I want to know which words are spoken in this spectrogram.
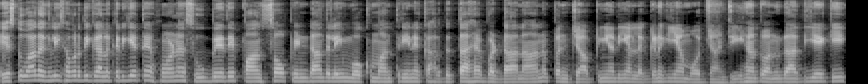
ਇਸ ਤੋਂ ਬਾਅਦ ਅਗਲੀ ਖਬਰ ਦੀ ਗੱਲ ਕਰੀਏ ਤੇ ਹੁਣ ਸੂਬੇ ਦੇ 500 ਪਿੰਡਾਂ ਦੇ ਲਈ ਮੁੱਖ ਮੰਤਰੀ ਨੇ ਕਰ ਦਿੱਤਾ ਹੈ ਵੱਡਾ ਐਲਾਨ। ਪੰਜਾਬੀਆਂ ਦੀਆਂ ਲੱਗਣਗੀਆਂ ਮੌਜਾਂ। ਜੀ ਹਾਂ, ਤੁਹਾਨੂੰ ਦੱਸ ਦਈਏ ਕਿ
